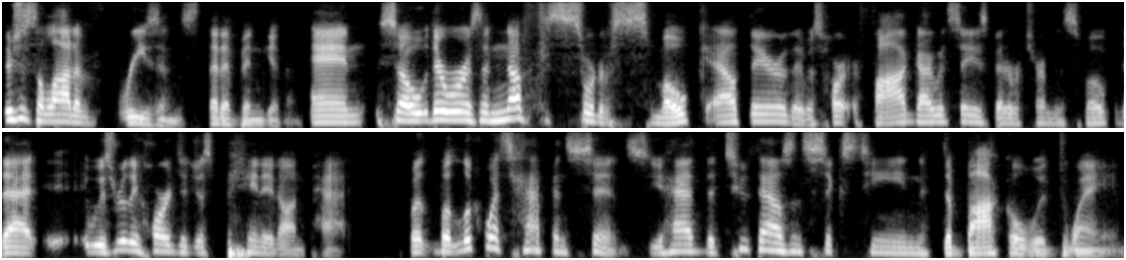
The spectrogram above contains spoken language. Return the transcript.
there's just a lot of reasons that have been given. And so there was enough sort of smoke out there that was hard, fog, I would say is better term than smoke, that it was really hard to just pin it on Pat. But but look what's happened since. You had the 2016 debacle with Dwyane,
